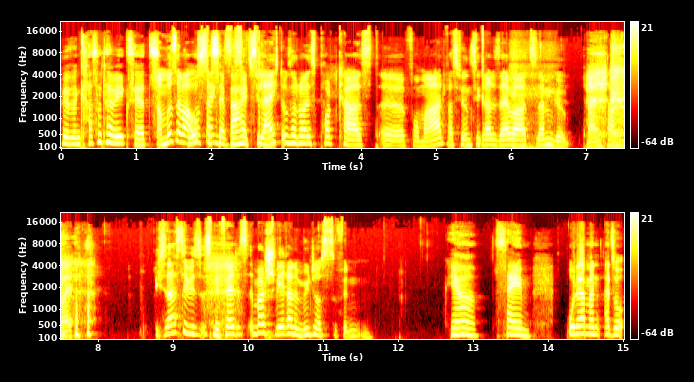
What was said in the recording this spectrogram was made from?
Wir sind krass unterwegs jetzt. Man muss aber Wo auch das sagen, das ist vielleicht unser neues Podcast-Format, was wir uns hier gerade selber zusammengeplant haben, weil ich sag's dir, wie es ist, mir fällt es immer schwerer, einen Mythos zu finden. Ja, same. Oder man, also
